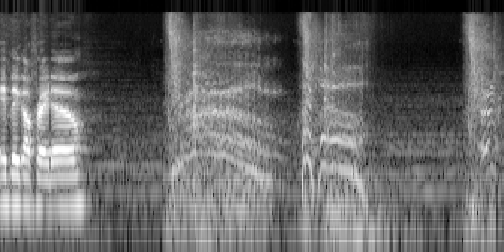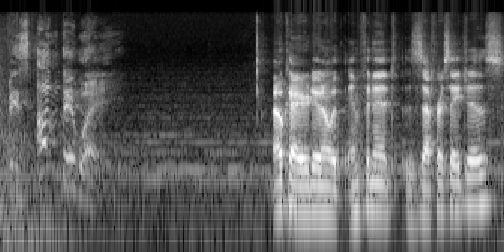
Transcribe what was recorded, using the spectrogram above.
Hey, Big Alfredo. Help is underway. Okay, you're doing it with infinite Zephyr Sages.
